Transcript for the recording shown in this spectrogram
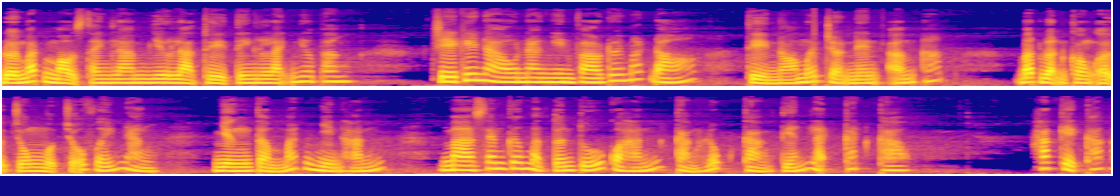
đôi mắt màu xanh lam như là thủy tinh lạnh như băng. Chỉ khi nào nàng nhìn vào đôi mắt đó, thì nó mới trở nên ấm áp. Bất luận không ở chung một chỗ với nàng, nhưng tầm mắt nhìn hắn, mà xem gương mặt tuấn tú của hắn càng lúc càng tiến lại cắt cao. Hắc kiệt khắc.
